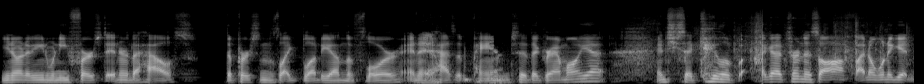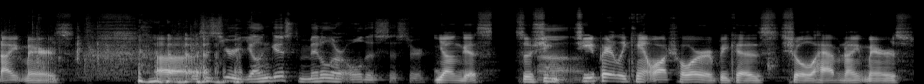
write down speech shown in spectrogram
You know what I mean? When you first enter the house, the person's like bloody on the floor and it Yeah. hasn't panned to the grandma yet. And she said, "Caleb, I gotta turn this off. I don't want to get nightmares." Uh, Is this your youngest, middle, or oldest sister? youngest. So she Uh. she apparently can't watch horror because she'll have nightmares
